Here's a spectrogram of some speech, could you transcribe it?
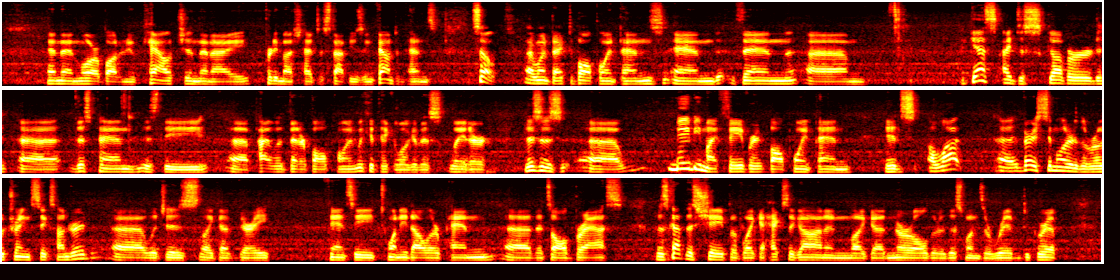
And then Laura bought a new couch, and then I pretty much had to stop using fountain pens. So I went back to ballpoint pens, and then um, I guess I discovered uh, this pen is the uh, Pilot Better ballpoint. We could take a look at this later. This is uh, maybe my favorite ballpoint pen. It's a lot uh, very similar to the Rotring 600, uh, which is like a very fancy $20 pen uh, that's all brass. But it's got this shape of like a hexagon and like a knurled, or this one's a ribbed grip.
